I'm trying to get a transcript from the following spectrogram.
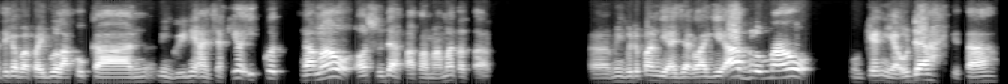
Ketika Bapak Ibu lakukan, minggu ini ajak, yuk ikut. Nggak mau, oh sudah, Papa Mama tetap. E, minggu depan diajak lagi, ah belum mau. Mungkin ya udah kita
